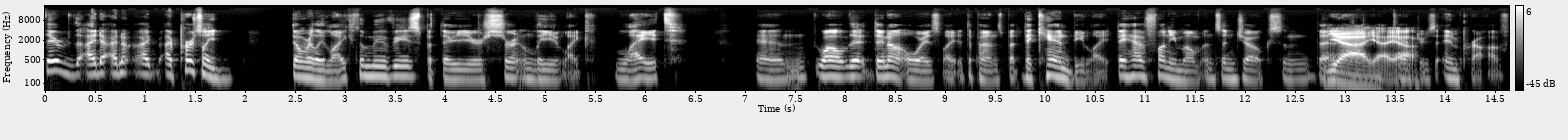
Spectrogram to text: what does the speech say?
they're I, I don't I, I personally don't really like the movies, but they're certainly like light and well, they're, they're not always light. It depends, but they can be light. They have funny moments and jokes, and the yeah, yeah, yeah. characters improv.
